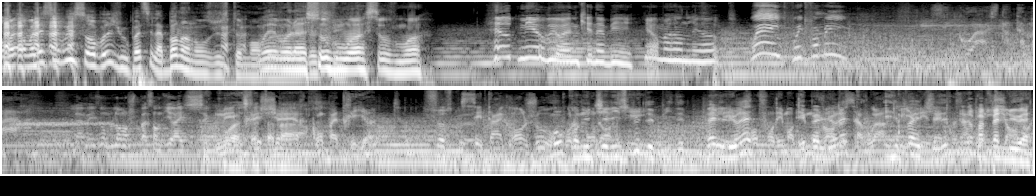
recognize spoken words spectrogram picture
on, va, on va laisser Brice se reposer. Je vais vous passer la bonne annonce justement. Ouais, de- voilà, ce sauve-moi, sauve-moi. Help me, Obi-Wan Kenobi. You're my only hope. Wait, wait for me. Blanche passe en direct. Mes quoi, très cet chers compatriotes, c'est un grand jour Mot pour qu'on le monde n'utilise plus depuis des belles lurettes. Et belles lurettes. Et pas des Non, pas de belle intelligents dans luette,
